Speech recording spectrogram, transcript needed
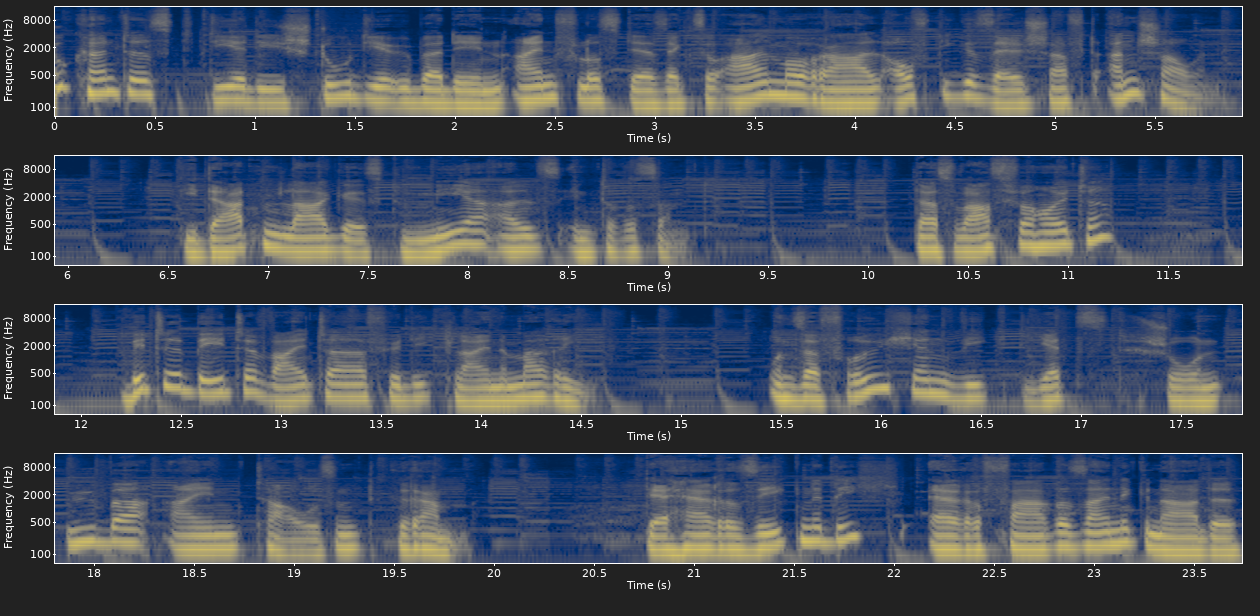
Du könntest dir die Studie über den Einfluss der Sexualmoral auf die Gesellschaft anschauen. Die Datenlage ist mehr als interessant. Das war's für heute. Bitte bete weiter für die kleine Marie. Unser Frühchen wiegt jetzt schon über 1000 Gramm. Der Herr segne dich, erfahre seine Gnade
